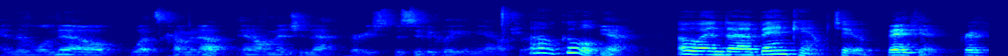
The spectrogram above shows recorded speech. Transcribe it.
and then we'll know what's coming up, and I'll mention that very specifically in the outro. Oh, cool. Yeah. Oh, and uh, Bandcamp too. Bandcamp, great.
